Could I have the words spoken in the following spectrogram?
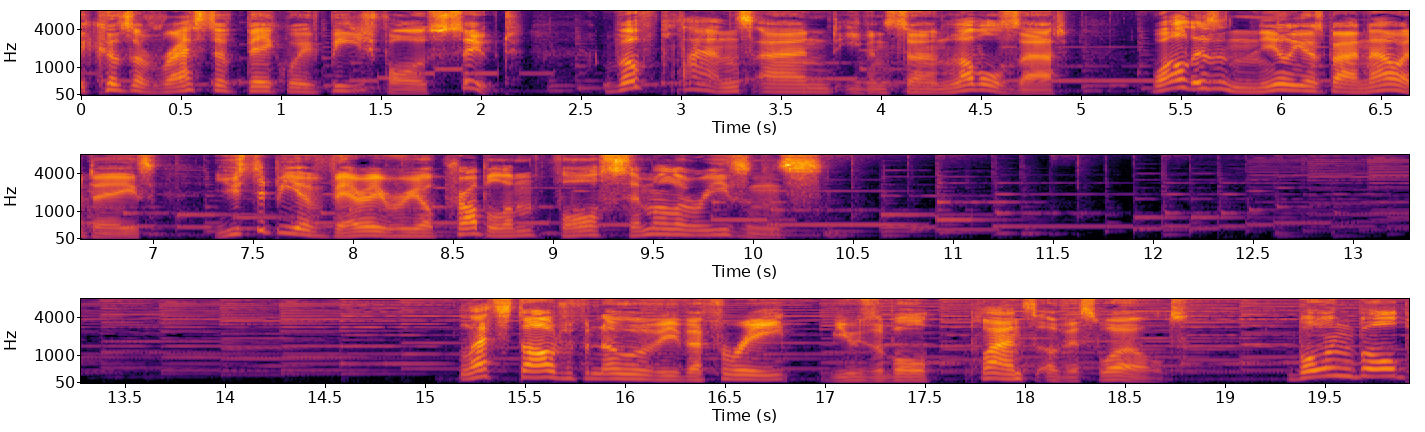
because the rest of Big Wave Beach follows suit, both plans and even certain levels that, while isn't nearly as bad nowadays, used to be a very real problem for similar reasons. Let's start with an overview of the three usable plants of this world. Bowling Bulb,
